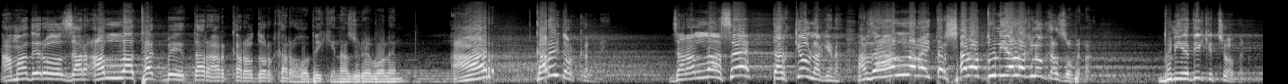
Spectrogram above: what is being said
আমাদেরও যার আল্লাহ থাকবে, তার আর কারও দরকার হবে কিনা জুড়ে বলেন। আর কারোই দরকার নেই। যার আল্লাহ আছে, তার কেউ লাগে না। আর যার আল্লাহ নাই, তার সারা দুনিয়া লাগলেও কাজ হবে না। দুনিয়া দিয়ে কিচ্ছু হবে না।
